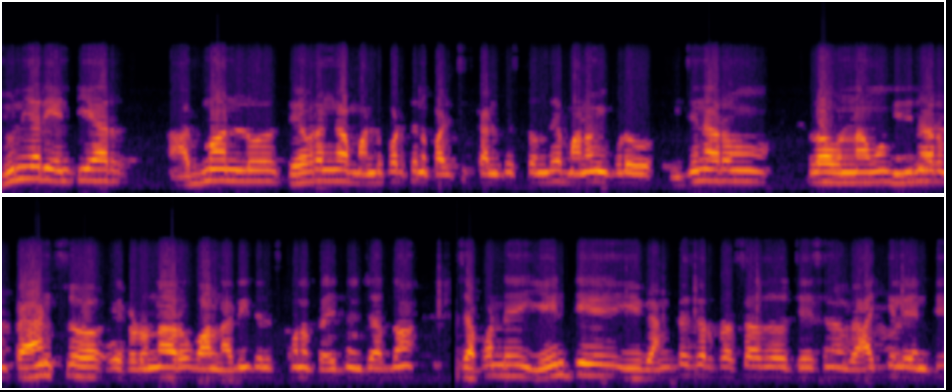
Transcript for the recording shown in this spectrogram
జూనియర్ ఎన్టీఆర్ అభిమానులు తీవ్రంగా మండిపడుతున్న పరిస్థితి కనిపిస్తుంది. మనం ఇప్పుడు విజయనగరం లో ఉన్నాము. విజయనగరం ఫ్యాన్స్ ఇక్కడ ఉన్నారు. వాళ్ళని అడిగి తెలుసుకునే ప్రయత్నం చేద్దాం. చెప్పండి ఏంటి ఈ వెంకటేశ్వర ప్రసాద్ చేసిన వ్యాఖ్యలు ఏంటి?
